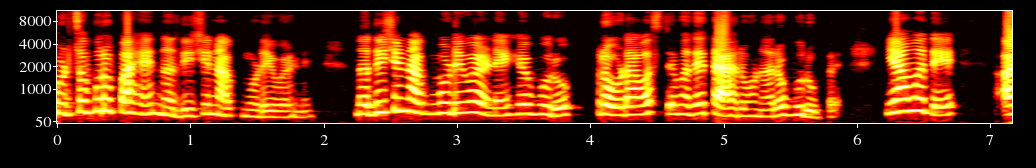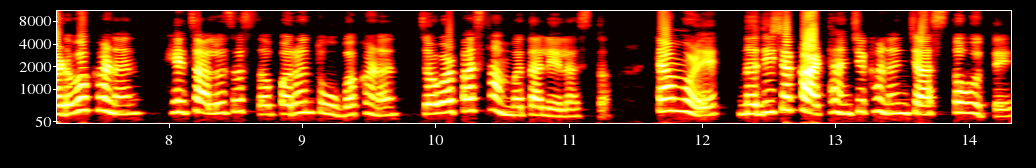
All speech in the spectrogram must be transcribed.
पुढचं भूरूप आहे नदीची नागमोडी वळणे. नदीची नागमोडी वळणे हे भूरूप प्रौढावस्थेमध्ये तयार होणारं भूरूप आहे. यामध्ये आडवं खणन हे चालूच असतं परंतु उभं खणन जवळपास थांबत आलेलं असतं. त्यामुळे नदीच्या काठांचे खणन जास्त होते.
